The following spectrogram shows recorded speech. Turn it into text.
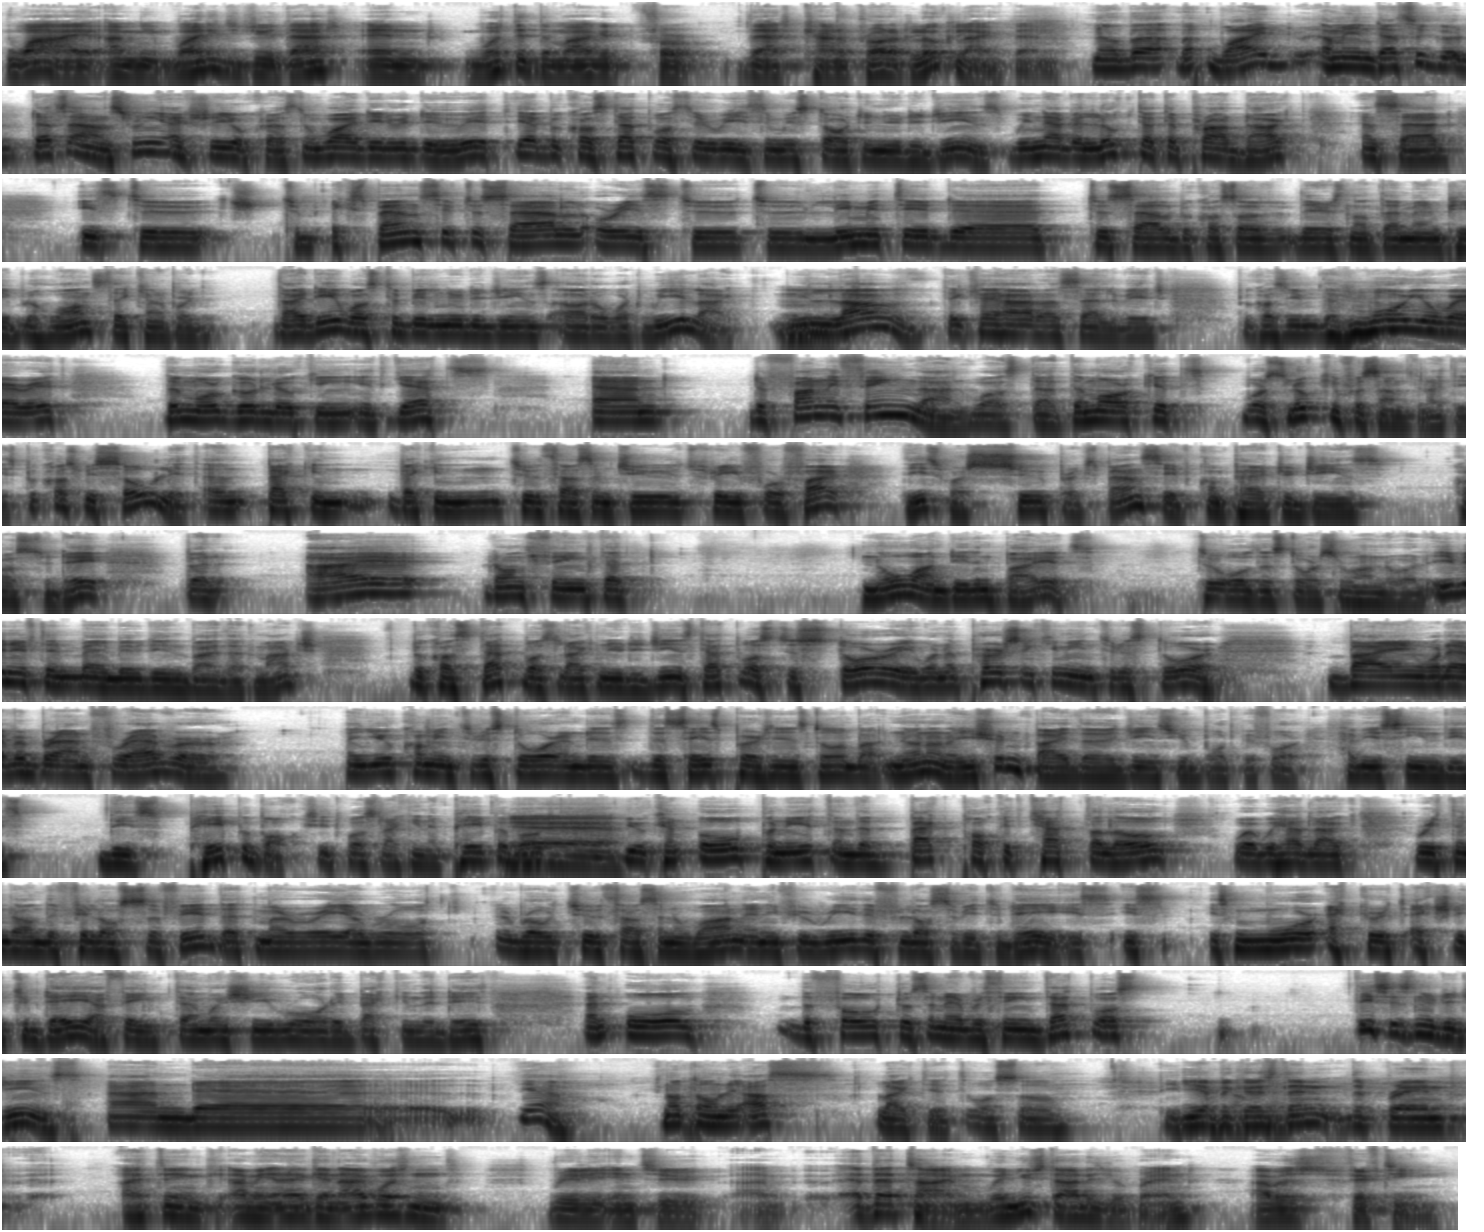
why? I mean, why did you do that? And what did the market for that kind of product look like then? No, but but why? I mean, that's a good. That's answering actually your question. Why did we do it? Yeah, because that was the reason we started Nudie Jeans. We never looked at the product and said is too too expensive to sell or is too too limited uh, to sell because of there's not that many people who wants that kind of product. The idea was to build Nudie Jeans out of what we liked. We love the Kaihara selvage because the more you wear it, the more good looking it gets. And the funny thing then was that the market was looking for something like this because we sold it. And back in back in 2002, 3, 4, 5, these were super expensive compared to jeans cost today. But I don't think that no one didn't buy it to all the stores around the world, even if they maybe didn't buy that much, because that was like nudie jeans. That was the story when a person came into the store buying whatever brand forever. And you come into the store and the, the salesperson is talking about, no, no, no, you shouldn't buy the jeans you bought before. Have you seen this this paper box? It was like in a paper box. Yeah. You can open it and the back pocket catalog where we had like written down the philosophy that Maria wrote wrote 2001 and if you read the philosophy today is is is more accurate actually today I think than when she wrote it back in the days and all the photos and everything that was this is nudie jeans and uh, yeah not only us liked it also people Yeah, because then the brand, I think, I mean, again, I wasn't really into, um, at that time, when you started your brand, I was 15.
